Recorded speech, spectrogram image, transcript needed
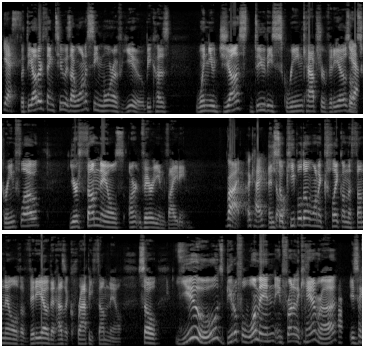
Yes. But the other thing too is I want to see more of you because when you just do these screen capture videos Yeah. on ScreenFlow, your thumbnails aren't very inviting. right. Okay. And sure. so people don't want to click on the thumbnail of a video that has a crappy thumbnail. So you, this beautiful woman in front of the camera, oh, is are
